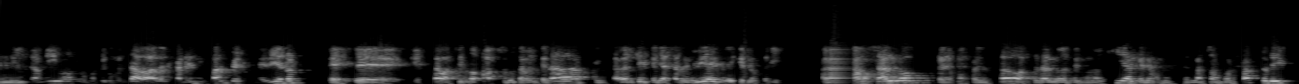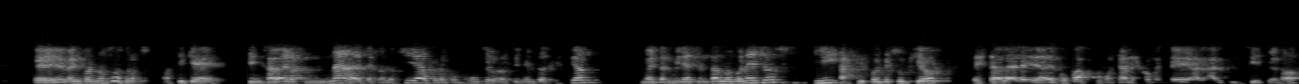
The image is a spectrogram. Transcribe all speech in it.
mis amigos, como te comentaba, del Jardín Infantes, me dieron este, que estaba haciendo absolutamente nada, sin saber qué quería hacer de mi vida, y me dijeron, vení, hagamos algo, tenemos pensado hacer algo de tecnología, queremos hacer la Software Factory, eh, ven con nosotros. Así que sin saber nada de tecnología, pero con mucho conocimiento de gestión, me terminé sentando con ellos y así fue que surgió esta, la, idea de Pop-Up, como ya les comenté al, principio, ¿no?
